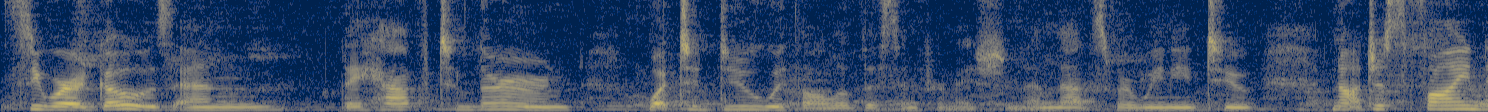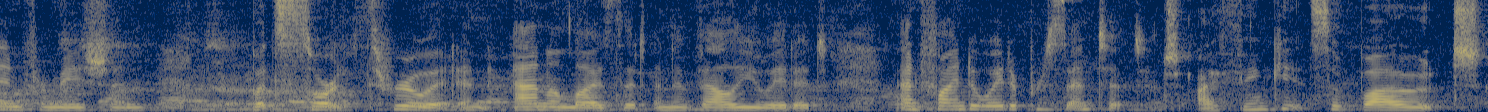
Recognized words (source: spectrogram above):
see where it goes and they have to learn what to do with all of this information and that's where we need to not just find information but sort through it and analyze it and evaluate it and find a way to present it. I think it's about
